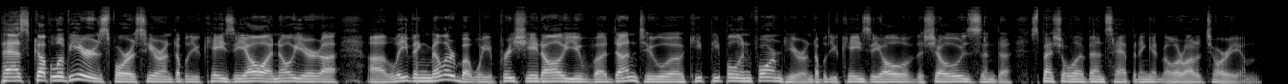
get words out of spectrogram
past couple of years for us here on WKZO. I know you're uh, leaving Miller, but we appreciate all you've uh, done to uh, keep people informed here on WKZO of the shows and uh, special events happening at Miller Auditorium.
